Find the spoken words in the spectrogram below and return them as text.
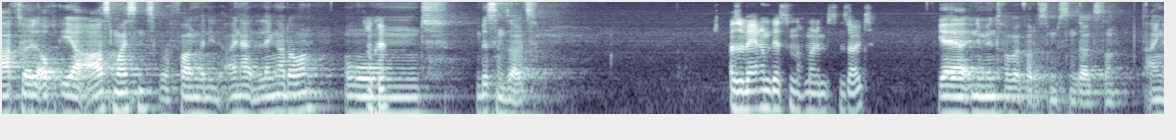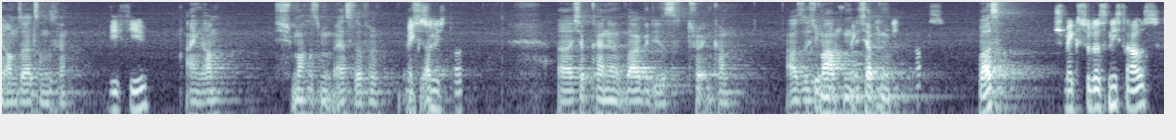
Aktuell auch eher A's meistens, vor allem wenn die Einheiten länger dauern. Und okay. ein bisschen Salz. Also währenddessen nochmal ein bisschen Salz? Ja, ja, in dem Intro-Workout ist ein bisschen Salz drin. Ein Gramm Salz ungefähr. Wie viel? Ein Gramm. Ich mache das mit einem Esslöffel. Schmeckst du nicht drauf? Äh, ich habe keine Waage, die das tracken kann. Also ich mache, ich habe Was? Schmeckst du das nicht raus?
